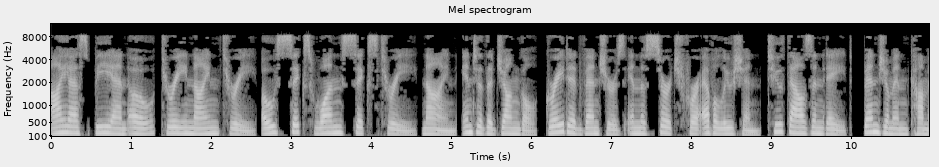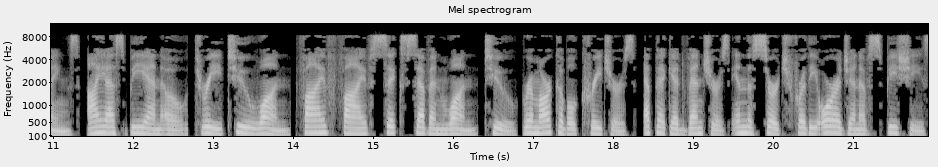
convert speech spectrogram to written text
ISBN 0-393-06163-9 Into the Jungle, Great Adventures in the Search for Evolution 2008, Benjamin Cummings, ISBN 0-321-55671-2 Remarkable Creatures, Epic Adventures in the Search for the Origin of Species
